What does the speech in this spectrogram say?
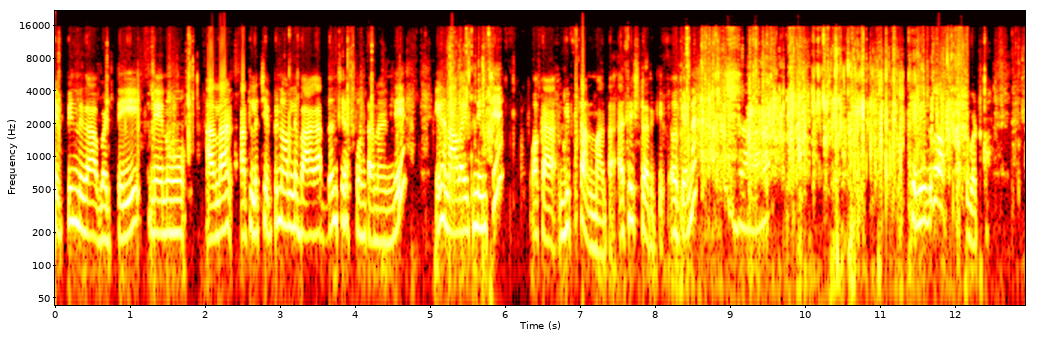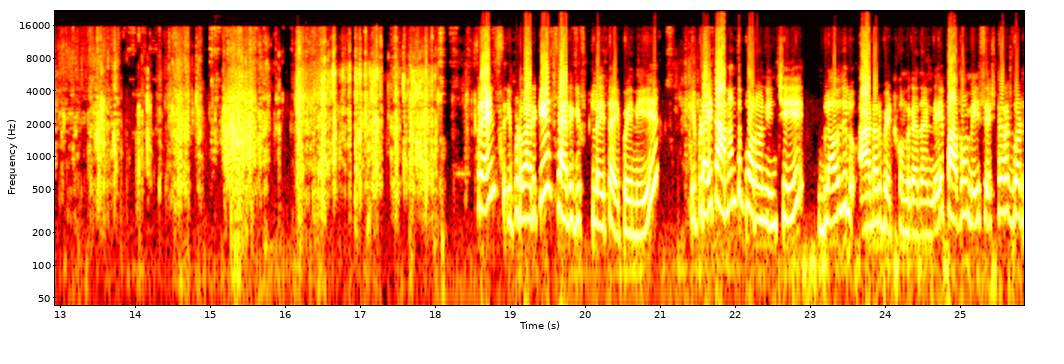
చెప్పింది కాబట్టి నేను అలా అట్లా చెప్పిన వాళ్ళని బాగా అర్థం చేసుకుంటానండి. ఇక నా వైపు నుంచి ఒక గిఫ్ట్ అనమాట ఆ సిస్టర్కి. ఓకేనా? తెలీదు. పట్టుకో. ఫ్రెండ్స్ ఇప్పుడు వరకు శారీ గిఫ్ట్లు అయితే అయిపోయినాయి. ఇప్పుడైతే అనంతపురం నుంచి బ్లౌజులు ఆర్డర్ పెట్టుకుంది కదండి. పాపం మీ సిస్టర్కి కూడా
